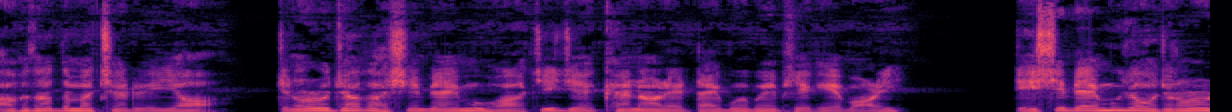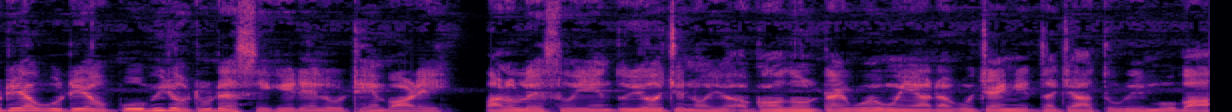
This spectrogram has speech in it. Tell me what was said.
အားကစားသမားချက်တွေအရကျွန်တော်တို့ကြားကရှင်ပြိုင်မှုဟာကြီးကျယ်ခမ်းနားတဲ့တိုက်ပွဲပဲဖြစ်ခဲ့ပါတယ်ဒီရှင်ပြိုင်မှုကြောင့်ကျွန်တော်တို့တယောက်ကိုတယောက်ပို့ပြီးတော့တိုးတက်စေခဲ့တယ်လို့ထင်ပါတယ်ဘာလို့လဲဆိုရင်သူရောကျွန်တော်ရောအကောင်းဆုံးတိုက်ပွဲဝင်ရတာကိုကြိုက်နေတတ်ကြသူတွေမှုပါ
